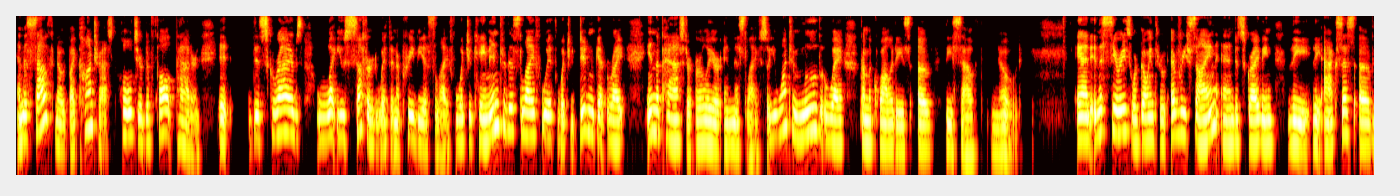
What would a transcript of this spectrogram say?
And the South Node, by contrast, holds your default pattern. It describes what you suffered with in a previous life, what you came into this life with, what you didn't get right in the past or earlier in this life. So you want to move away from the qualities of the South Node. And in this series, we're going through every sign and describing the, the axis of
